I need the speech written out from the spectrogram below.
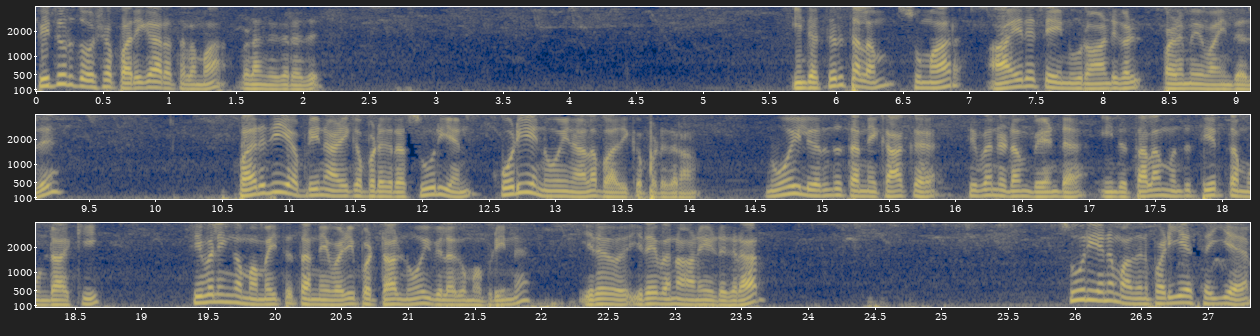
பிதுர் தோஷ பரிகார தலமாக விளங்குகிறது. இந்த திருத்தலம் சுமார் ஆயிரத்தி ஐநூறு ஆண்டுகள் பழமை வாய்ந்தது. பருதி அப்படின்னு அழைக்கப்படுகிற சூரியன் கொடிய நோயினால் பாதிக்கப்படுகிறான். நோயிலிருந்து தன்னை காக்க சிவனிடம் வேண்ட இந்த தலம் வந்து தீர்த்தம் உண்டாக்கி சிவலிங்கம் அமைத்து தன்னை வழிபட்டால் நோய் விலகும் அப்படின்னு இறை இறைவன் ஆணையிடுகிறார். சூரியனும் அதன்படியே செய்ய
